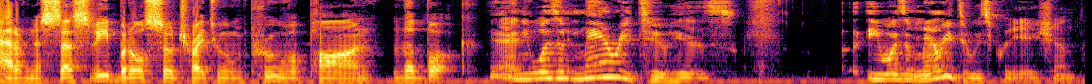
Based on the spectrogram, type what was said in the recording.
out of necessity, but also tried to improve upon the book. Yeah, and he wasn't married to his. He wasn't married to his creation.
